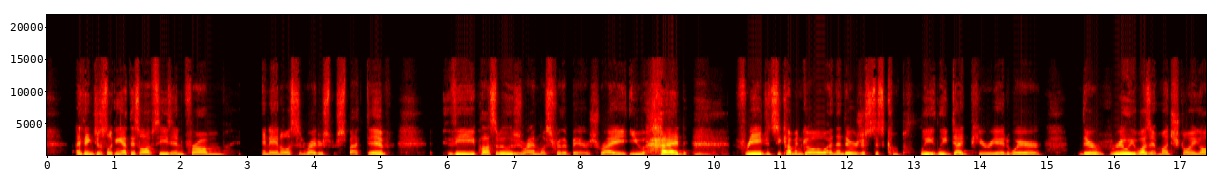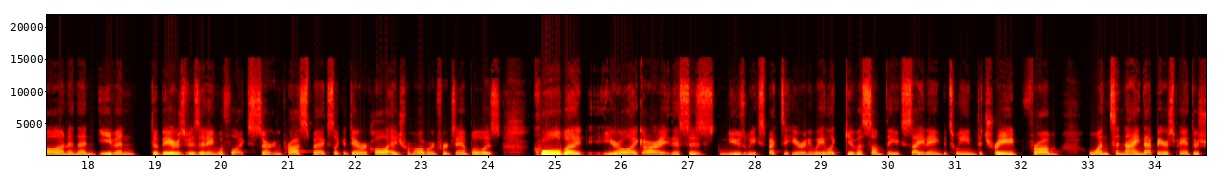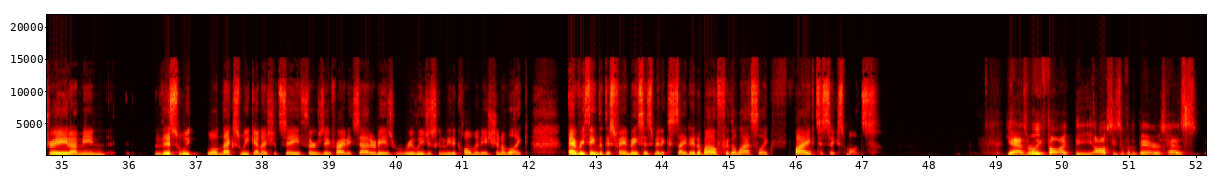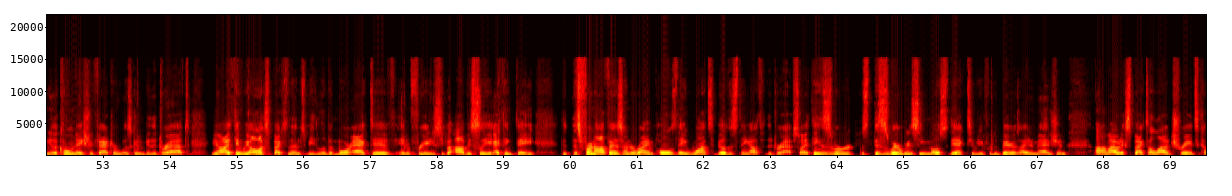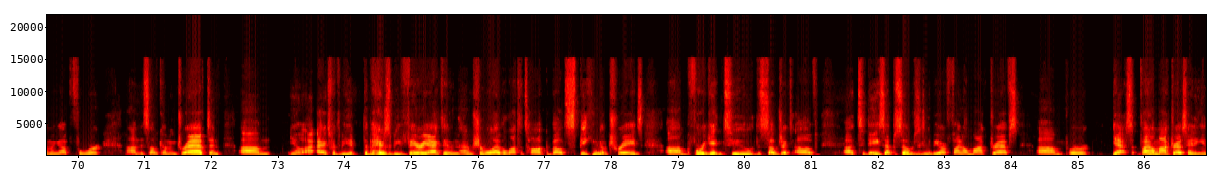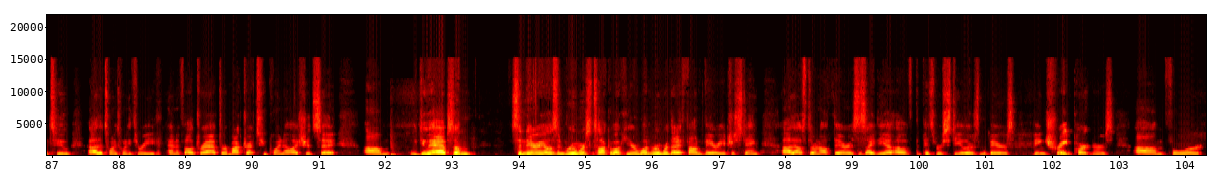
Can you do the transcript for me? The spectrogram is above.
I think just looking at this offseason from an analyst and writer's perspective, the possibilities were endless for the Bears, right? You had free agency come and go, and then there was just this completely dead period where there really wasn't much going on. And then even the Bears visiting with like certain prospects, like a Derick Hall edge from Auburn, for example, is cool, but you're like, all right, this is news we expect to hear anyway. Like, give us something exciting between the trade from one to nine, that Bears Panthers trade. I mean, this week, well, next weekend, I should say Thursday, Friday, Saturday is really just going to be the culmination of like everything that this fan base has been excited about for the last like five to six months yeah, it's really felt like the offseason for the Bears has, you know, the culmination factor was going to be the draft. You know, I think we all expected them to be a little bit more active in free agency, but obviously, I think they, this front office under Ryan Poles, they want to build this thing out through the draft. So I think this is where this is where we're going to see most of the activity for the Bears. I'd imagine. Um, I would expect a lot of trades coming up for um, this upcoming draft, and um, you know, I, expect to be the Bears to be very active, and I'm sure we'll have a lot to talk about. Speaking of trades, um, before we get into the subject of uh, today's episode, which is going to be our final mock drafts, um, or yes, final mock drafts heading into uh, the 2023 NFL draft or mock draft 2.0, I should say. Um, we do have some scenarios and rumors to talk about here. One rumor that I found very interesting uh, that was thrown out there is this idea of the Pittsburgh Steelers and the Bears being trade partners um, for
